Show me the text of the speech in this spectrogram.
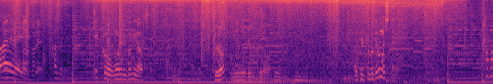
はい結構燃えるゴミが落ちた袋ビニール袋、うん、ペットボトルもしたねタバ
